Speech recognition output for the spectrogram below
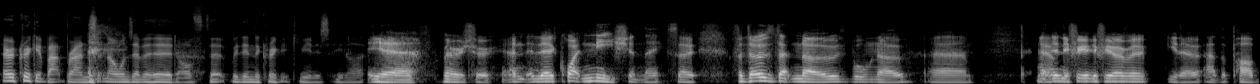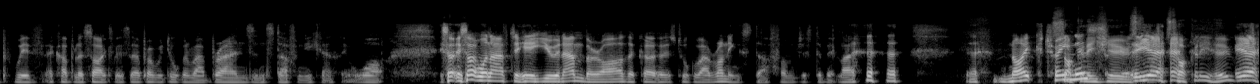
There are cricket bat brands that no one's ever heard of that within the cricket community. Like. Yeah, very true, and they're quite niche, aren't they? So for those that know, will know. Um, yeah. And if you if you're ever you know at the pub with a couple of cyclists, they're probably talking about brands and stuff, and you kind of think, what? It's like, it's like when I have to hear you and Amber, our other co-hosts, talk about running stuff. I'm just a bit like, Uh, Nike trainers, Saucony shoes. Yeah, Saucony who? yeah.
